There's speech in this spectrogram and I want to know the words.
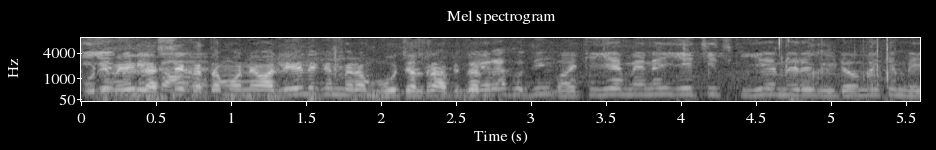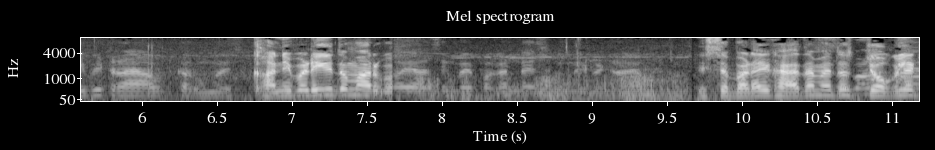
पूरी मेरी लस्सी खत्म होने वाली है लेकिन मेरा मुँह जल रहा है अभी तक। मेरा खुद ही बाकी ये मैंने ये चीज़ की है मेरे वीडियो में कि मैं भी ट्राई आउट करूँगा खानी पड़ेगी तुम्हारे को। तो यासिन भाई पकड़ना इसको मैं भी ट्राई आउट इससे बड़ा ही खाया था मैं तो चॉकलेट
